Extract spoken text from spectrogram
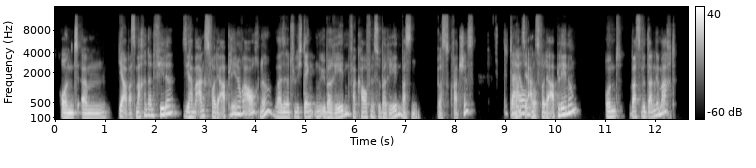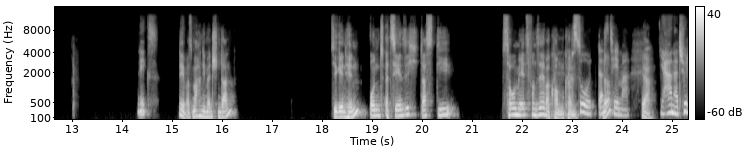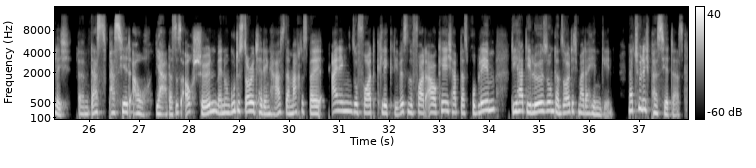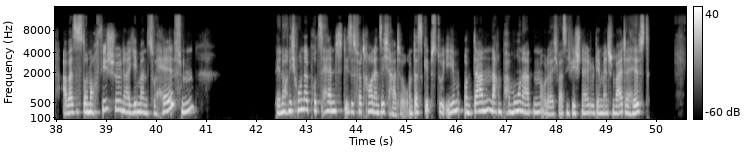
Und ähm, ja, was machen dann viele? Sie haben Angst vor der Ablehnung auch, ne? Weil sie natürlich denken, überreden, verkaufen ist überreden, was ein was Quatsch ist. Total dann haben sie Angst vor der Ablehnung. Und was wird dann gemacht? Nix. Nee, was machen die Menschen dann? Sie gehen hin und erzählen sich, dass die Soulmates von selber kommen können. Ach so, das ne? Thema. Ja. Ja, natürlich. Ähm, das passiert auch. Ja, das ist auch schön. Wenn du ein gutes Storytelling hast, dann macht es bei einigen sofort Klick. Die wissen sofort, ah, okay, ich habe das Problem, die hat die Lösung, dann sollte ich mal dahin gehen. Natürlich passiert das. Aber es ist doch noch viel schöner, jemandem zu helfen, der noch nicht 100 Prozent dieses Vertrauen in sich hatte. Und das gibst du ihm. Und dann nach ein paar Monaten oder ich weiß nicht, wie schnell du den Menschen weiterhilfst,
